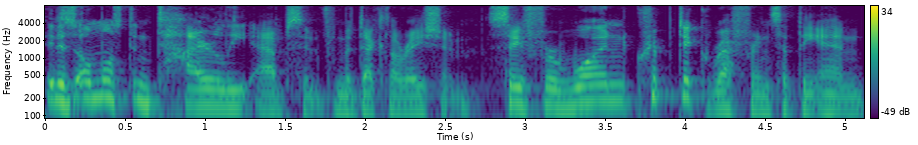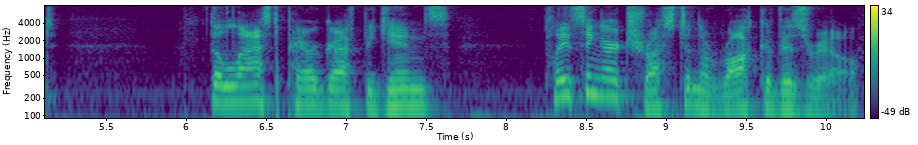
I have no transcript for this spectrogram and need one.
it is almost entirely absent from the Declaration, save for one cryptic reference at the end. The last paragraph begins Placing our trust in the Rock of Israel,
